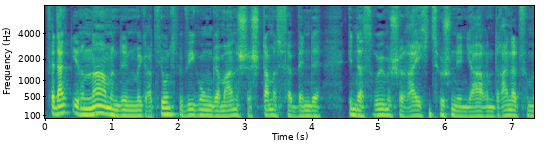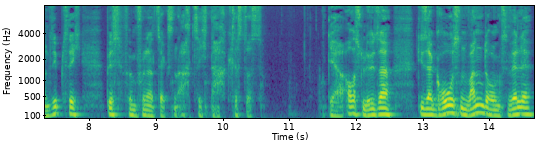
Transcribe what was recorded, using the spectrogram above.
verdankt ihren Namen den Migrationsbewegungen germanischer Stammesverbände in das römische Reich zwischen den Jahren 375 bis 586 nach Christus. Der Auslöser dieser großen Wanderungswelle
